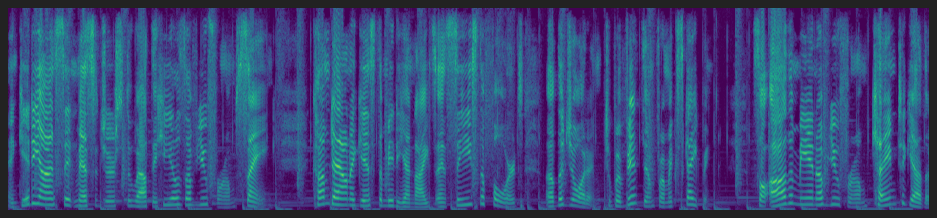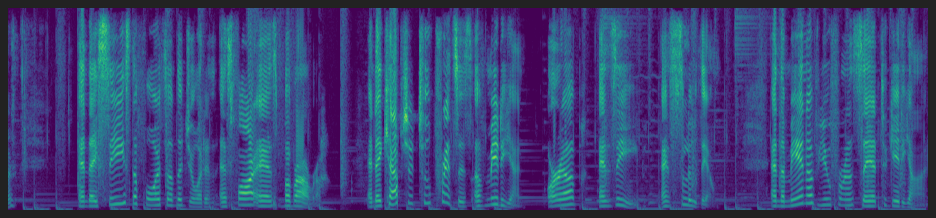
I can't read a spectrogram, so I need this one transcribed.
And Gideon sent messengers throughout the hills of Ephraim, saying, Come down against the Midianites and seize the fords of the Jordan to prevent them from escaping. So all the men of Ephraim came together and they seized the fords of the Jordan as far as Beerah. And they captured two princes of Midian, Oreb and Zeb, and slew them. And the men of Ephraim said to Gideon,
